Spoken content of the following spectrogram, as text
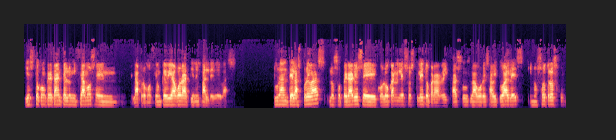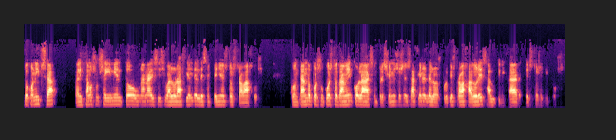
Y esto concretamente lo iniciamos en la promoción que Viagora tiene en Valdebebas. Durante las pruebas, los operarios se colocan el exoesqueleto para realizar sus labores habituales y nosotros, junto con IPSA, realizamos un seguimiento, un análisis y valoración del desempeño de estos trabajos, contando, por supuesto, también con las impresiones o sensaciones de los propios trabajadores al utilizar estos equipos.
